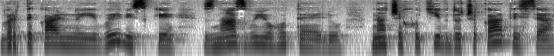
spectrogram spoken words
вертикальної вивіски з назвою готелю, наче хотів дочекатися,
